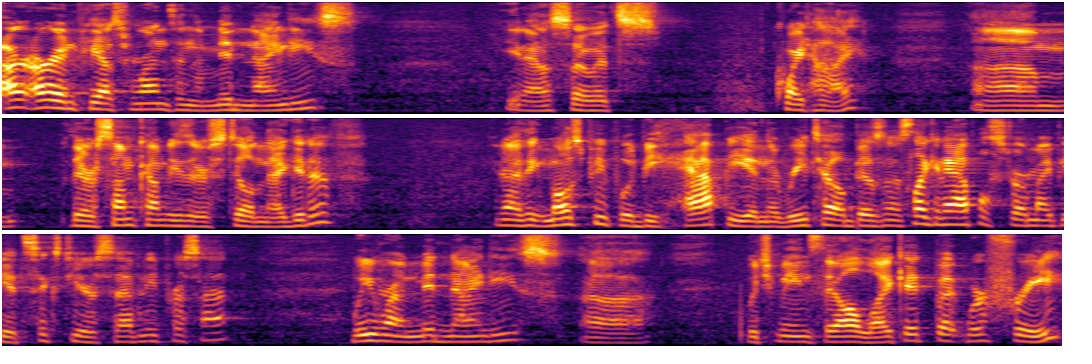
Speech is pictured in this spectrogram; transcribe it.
our, our NPS runs in the mid 90s, you know, so it's quite high. Um, there are some companies that are still negative. You know, I think most people would be happy in the retail business, like an Apple store might be at 60 or 70 percent. We run mid 90s, uh, which means they all like it, but we're free.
